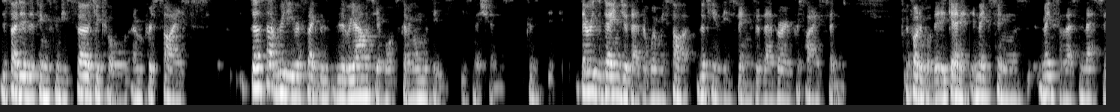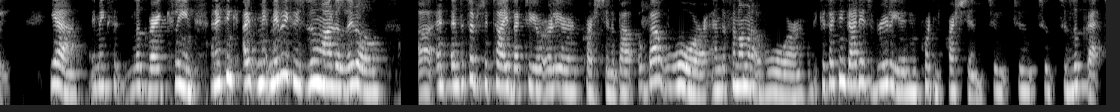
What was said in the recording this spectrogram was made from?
This idea that things can be surgical and precise. Does that really reflect the, the reality of what's going on with these these missions? Because there is a danger there that when we start looking at these things, that they're very precise and methodical. That again, it, it makes things makes them less messy. Yeah, it makes it look very clean. And I think I, maybe if you zoom out a little, uh, and, and sort of to tie back to your earlier question about about war and the phenomena of war, because I think that is really an important question to to to to look at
